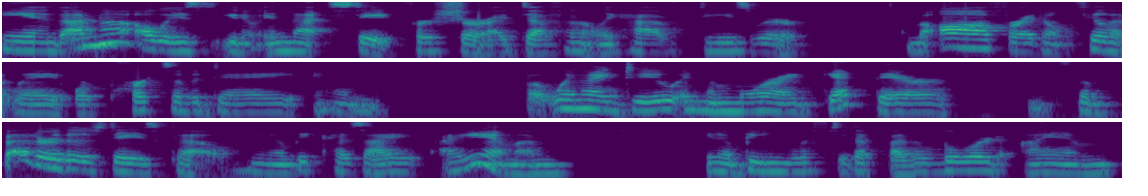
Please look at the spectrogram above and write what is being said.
And I'm not always, you know, in that state for sure. I definitely have days where I'm off or I don't feel that way or parts of a day and but when I do and the more I get there, the better those days go, you know, because I I am I'm you know being lifted up by the Lord. I am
